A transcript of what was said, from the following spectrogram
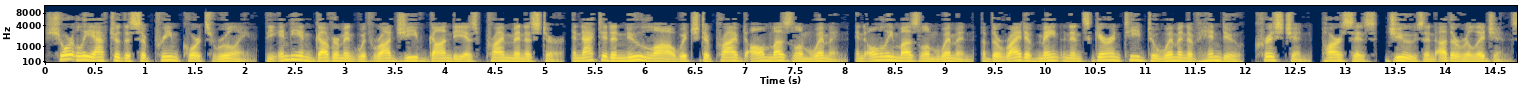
Shortly after the Supreme Court's ruling, the Indian government with Rajiv Gandhi as Prime Minister, enacted a new law which deprived all Muslim women, and only Muslim women, of the right of maintenance guaranteed to women of Hindu, Christian, Parsis, Jews and other religions.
